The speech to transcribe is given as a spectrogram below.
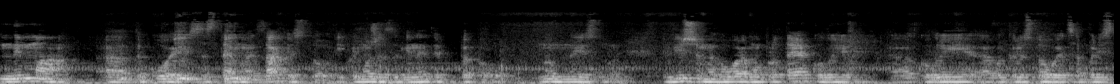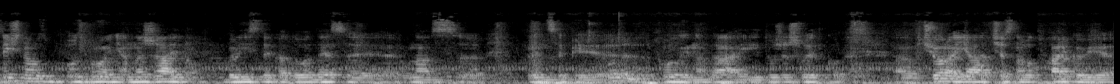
нема е, такої системи захисту, яка може замінити ППО. Ну не існує. Більше ми говоримо про те, коли, е, коли е, використовується балістичне озброєння. На жаль, балістика до Одеси е, в нас е, в принципі е, хвилина, да, і дуже швидко. Е, Вчора я чесно, от в Харкові е, е,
